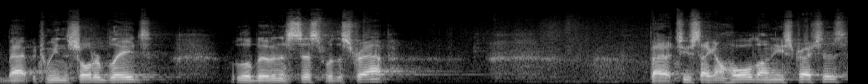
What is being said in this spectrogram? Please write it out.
back between the shoulder blades. A little bit of an assist with the strap. About a two second hold on these stretches.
